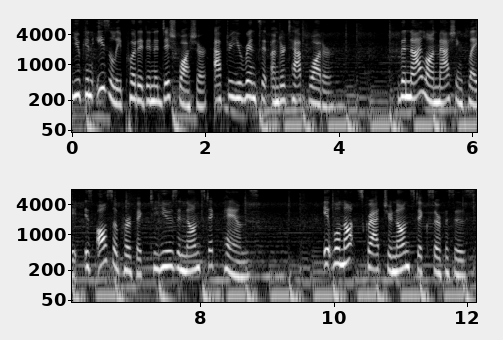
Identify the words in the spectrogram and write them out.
You can easily put it in a dishwasher after you rinse it under tap water. The nylon mashing plate is also perfect to use in non-stick pans. It will not scratch your non-stick surfaces.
